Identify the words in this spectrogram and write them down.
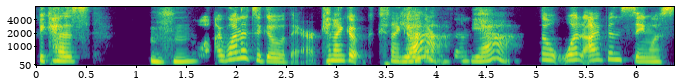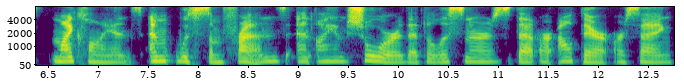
Because mm-hmm. well, i wanted to go there. Can i go can i go yeah there yeah. So what i've been seeing with my clients and with some friends and i am sure that the listeners that are out there are saying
